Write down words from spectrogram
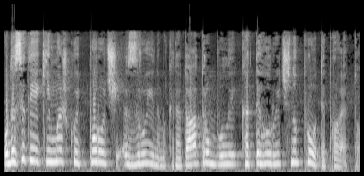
Одесити, які мешкають поруч з руїнами кінотеатру, були категорично проти проекту.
